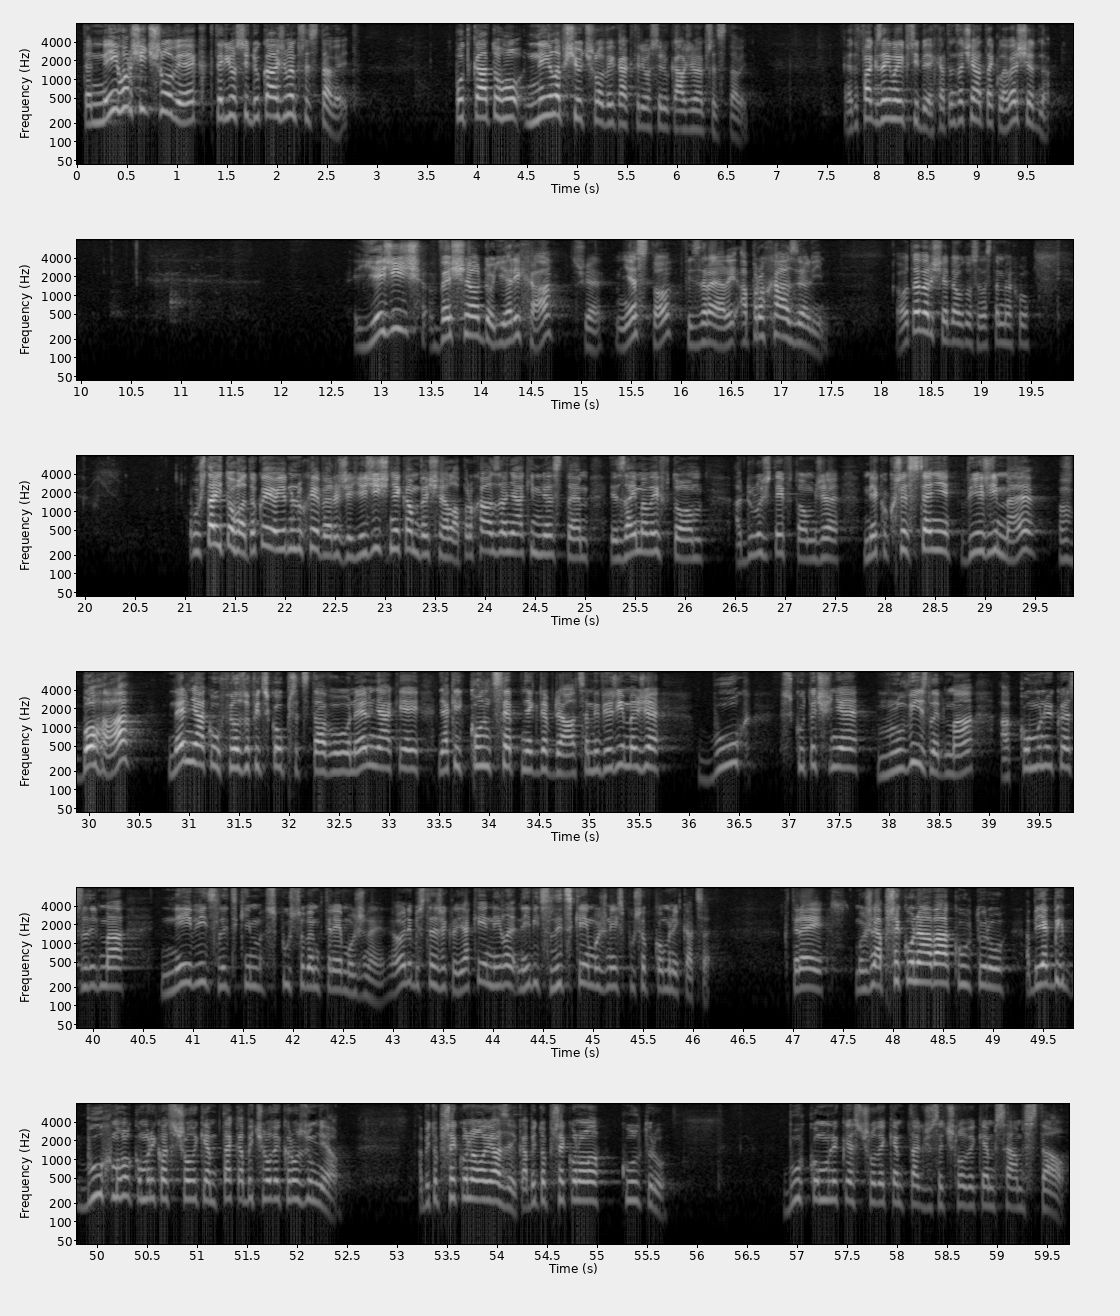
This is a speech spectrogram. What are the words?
Ten nejhorší člověk, kterýho si dokážeme představit, potká toho nejlepšího člověka, kterého si dokážeme představit. Je to fakt zajímavý příběh a ten začíná takhle, verš 1. Ježíš vešel do Jericha, což je město v Izraeli, a procházel jim. Jo, to je verš 1, to se zastavíme jako. Už tady tohle, takový jednoduchý verš, že Ježíš někam vešel a procházel nějakým městem, je zajímavý v tom a důležitý v tom, že my jako křesťani věříme v Boha, ne nějakou filozofickou představu, ne nějaký, nějaký koncept někde v dálce. My věříme, že Bůh skutečně mluví s lidma a komunikuje s lidma nejvíc lidským způsobem, který je možný. Jo? Kdybyste řekli, jaký je nejvíc lidský možný způsob komunikace, který možná překonává kulturu, aby jak by Bůh mohl komunikovat s člověkem tak, aby člověk rozuměl, aby to překonalo jazyk, aby to překonalo kulturu. Bůh komunikuje s člověkem tak, že se člověkem sám stal.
